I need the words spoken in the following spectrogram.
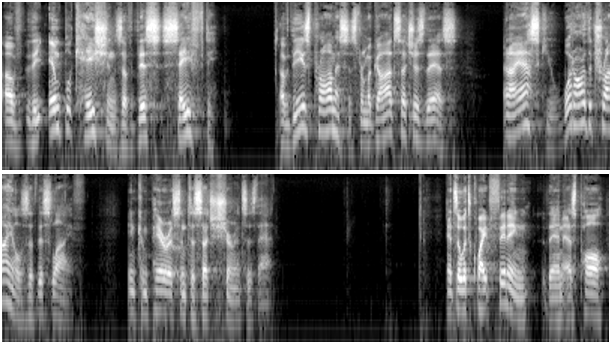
of the implications of this safety, of these promises from a God such as this. And I ask you, what are the trials of this life in comparison to such assurance as that? And so it's quite fitting then, as Paul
